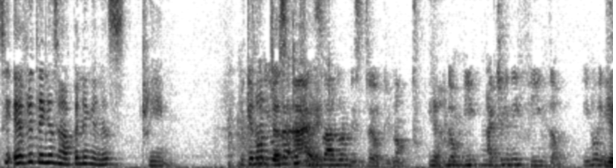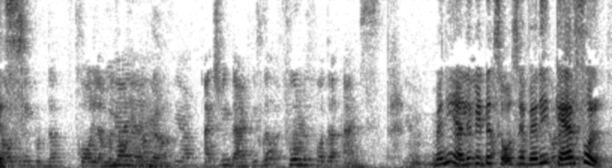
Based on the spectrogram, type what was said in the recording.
See, everything is happening in his dream. You cannot Even justify the ants it. are not disturbed, you know. Yeah. You know, we mm-hmm. actually we feed them. You know, in Yes. South we put the column and Yeah, all, yeah, you know. yeah, yeah. Actually, that is For the the food ants. for the ants. yeah. Many elevated souls, they're very Yes. careful. Yes.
